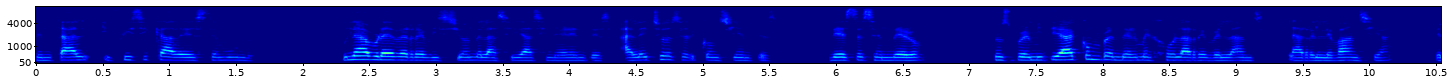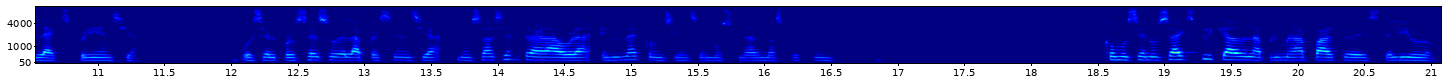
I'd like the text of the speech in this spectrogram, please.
mental y física de este mundo. Una breve revisión de las ideas inherentes al hecho de ser conscientes de este sendero nos permitirá comprender mejor la, relevancia de la experiencia, pues el proceso de la presencia nos hace entrar ahora en una conciencia emocional más profunda. Como se nos ha explicado en la primera parte de este libro,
